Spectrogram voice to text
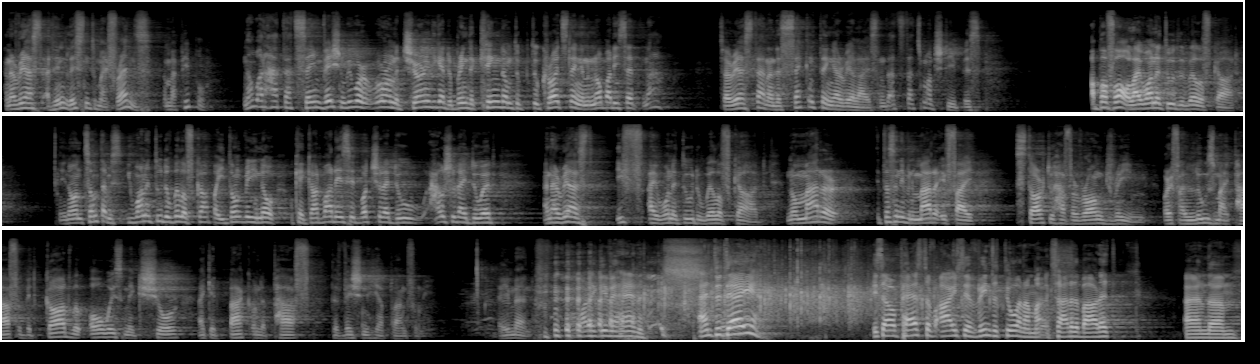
And I realized I didn't listen to my friends and my people. No one had that same vision. We were, we were on a journey together to bring the kingdom to, to Kreuzlingen, and nobody said, no. So I realized that. And the second thing I realized, and that's, that's much deep, is above all, I want to do the will of God. You know, and sometimes you want to do the will of God, but you don't really know, okay, God, what is it? What should I do? How should I do it? And I realized if I want to do the will of God, no matter, it doesn't even matter if I start to have a wrong dream or if I lose my path a bit, God will always make sure I get back on the path, the vision He had planned for me. Amen. I want to give a hand. And today is our pastor of ICF Winterthur, and I'm yes. excited about it. And um,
